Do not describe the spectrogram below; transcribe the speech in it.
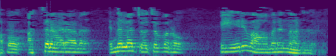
അപ്പോ അച്ഛൻ ആരാണ്? എന്നെല്ലാം ചോദിച്ചപ്പോൾ പറഞ്ഞു പേര് വാമനൻ എന്നാണ് പറഞ്ഞു.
